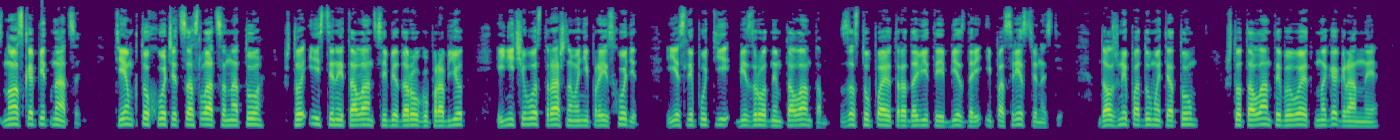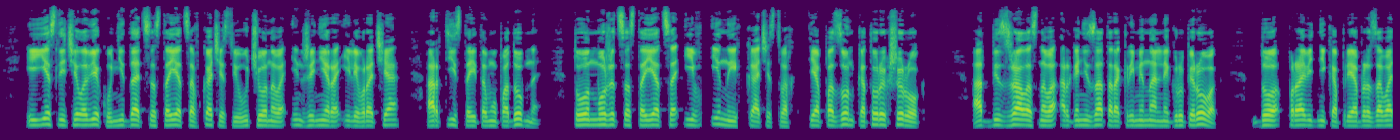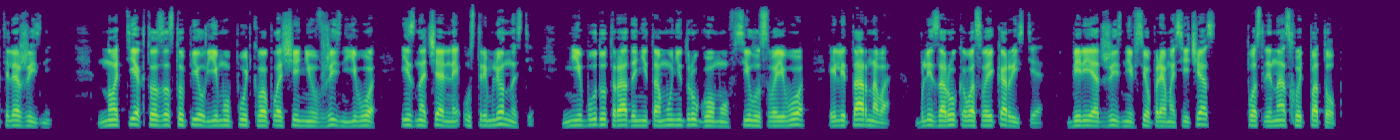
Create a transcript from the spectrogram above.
Сноска 15. Тем, кто хочет сослаться на то, что истинный талант себе дорогу пробьет, и ничего страшного не происходит, если пути безродным талантам заступают родовитые бездари и посредственности, должны подумать о том, что таланты бывают многогранные, и если человеку не дать состояться в качестве ученого, инженера или врача, артиста и тому подобное, то он может состояться и в иных качествах, диапазон которых широк, от безжалостного организатора криминальных группировок до праведника-преобразователя жизни. Но те, кто заступил ему путь к воплощению в жизнь его изначальной устремленности, не будут рады ни тому, ни другому в силу своего элитарного, близорукого своей корыстия. Бери от жизни все прямо сейчас, после нас хоть потоп.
